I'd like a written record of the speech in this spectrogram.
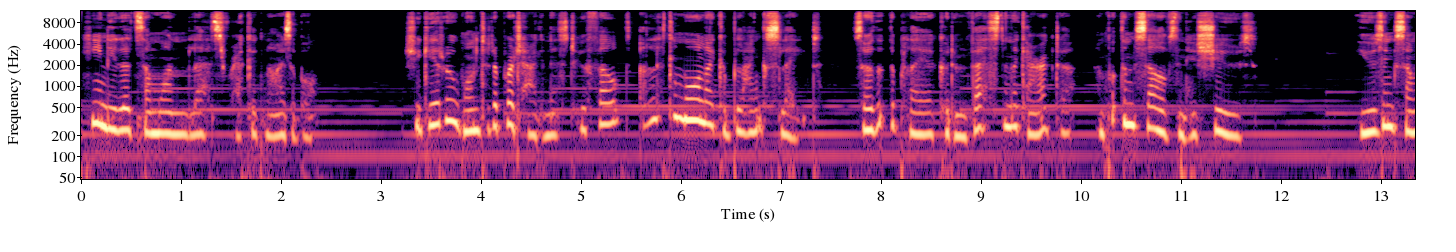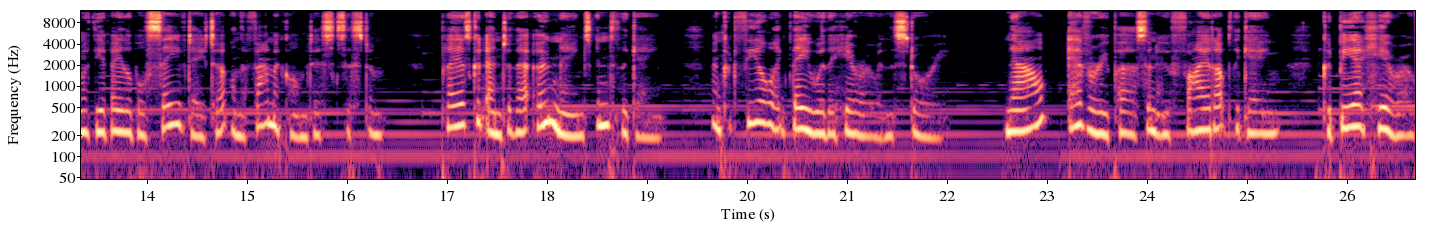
he needed someone less recognizable. Shigeru wanted a protagonist who felt a little more like a blank slate, so that the player could invest in the character and put themselves in his shoes. Using some of the available save data on the Famicom disk system, players could enter their own names into the game and could feel like they were the hero in the story. Now, every person who fired up the game could be a hero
